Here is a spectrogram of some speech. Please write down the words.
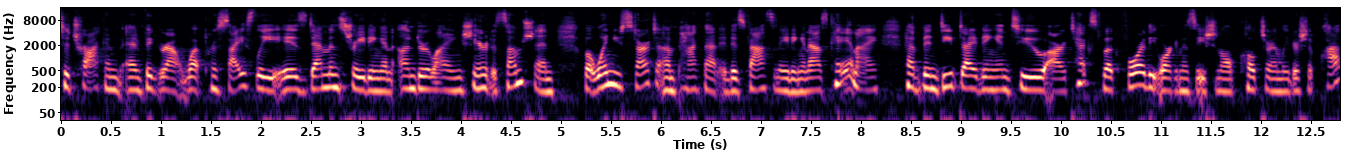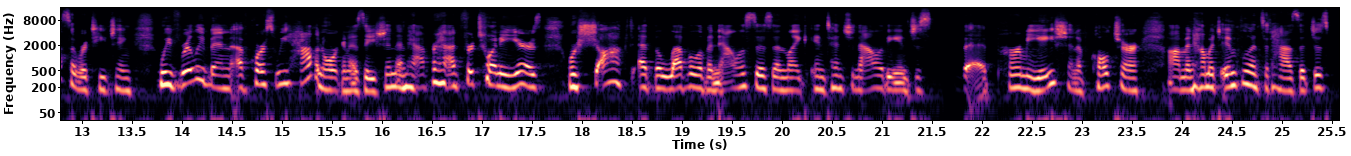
to track and, and figure out what precisely is demonstrating an underlying shared assumption, but when you start to unpack that, it is fascinating. And as Kay and I have been deep diving into our textbook for the organizational culture and leadership class that we're teaching, we've really been, of course, we have an organization and have had for 20 years. We're shocked at the level of analysis and like intentionality and just the permeation of culture um, and how much influence it has that just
